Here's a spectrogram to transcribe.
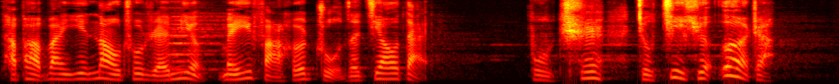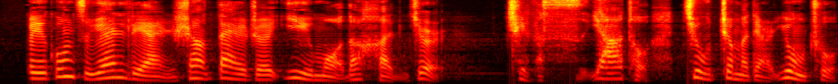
他怕万一闹出人命，没法和主子交代。不吃就继续饿着。北宫子渊脸上带着一抹的狠劲儿，这个死丫头就这么点用处，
